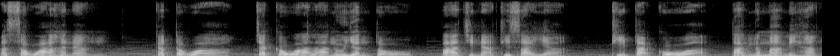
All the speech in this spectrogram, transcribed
อัสวาหนัง กัตวา จักรวาลานุยันโต ปาจินะทิสายะ ทิตะโกวะ ตังนมามิหัง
